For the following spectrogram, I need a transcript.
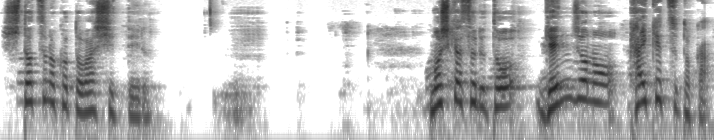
一つのことは知っている。もしかすると、現状の解決とか、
